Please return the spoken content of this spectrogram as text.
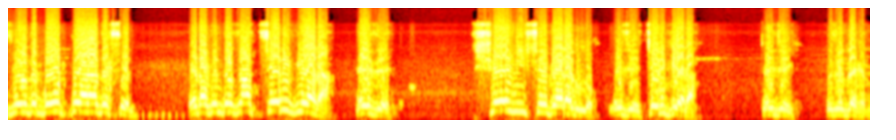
যেহেতু বহুত পেয়ারা দেখছেন, এটা কিন্তু হচ্ছে চেরি পেয়ারা, এই যে। সেই নিশ্চয়ই পেয়ারা গুলো এই যে চেরি পেয়ারা, এই যে এই যে দেখেন।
